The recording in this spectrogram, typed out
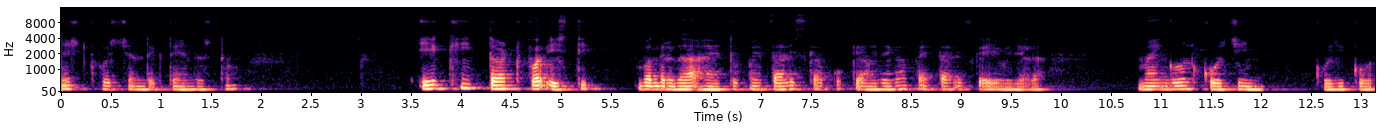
नेक्स्ट क्वेश्चन देखते हैं दोस्तों। एक ही तट पर स्थित बंदरगाह है तो पैंतालीस का आपको क्या हो जाएगा? पैंतालीस का ये हो जाएगा। मैंगोल, कोचिन कोजिकोड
